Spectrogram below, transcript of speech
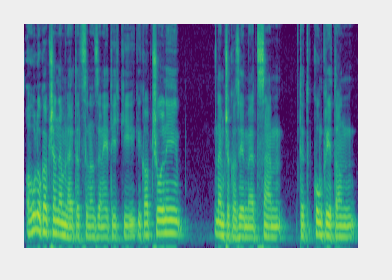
A holló kapcsán nem lehet egyszerűen a zenét így kikapcsolni, nem csak azért, mert szám, tehát konkrétan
